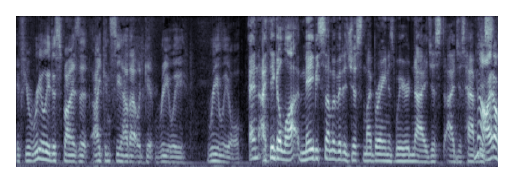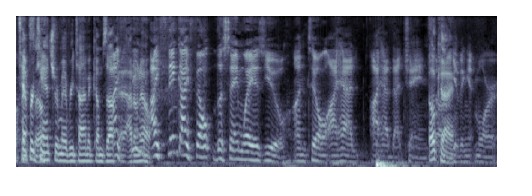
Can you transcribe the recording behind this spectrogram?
if you really despise it, I can see how that would get really really old. And I think a lot maybe some of it is just my brain is weird and I just I just have No, this I don't temper so. tantrum every time it comes up. I, I don't know. I think I felt the same way as you until I had I had that change. of Okay. giving it more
